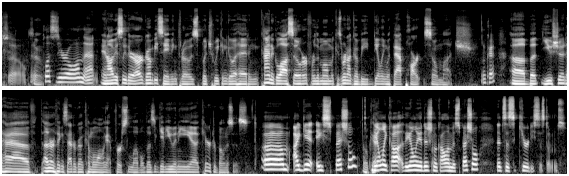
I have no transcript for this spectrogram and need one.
So, So- plus zero on that. and obviously there are going to be saving throws, which we can go ahead and kind of gloss over for the moment because we're not going to be dealing with that part so much. Okay. Uh, but you should have other things that are going to come along at first level. Does it give you any uh, character bonuses? Um, I get a special. Okay. The only the only additional column is special. And it says security systems,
